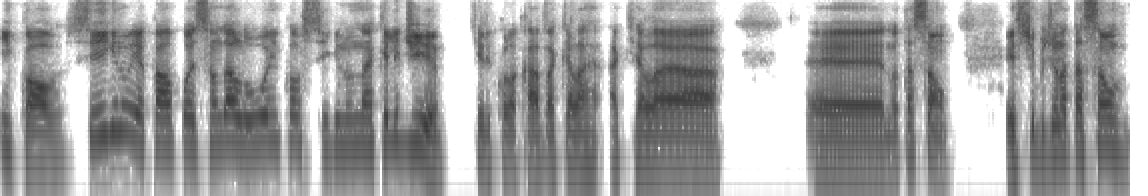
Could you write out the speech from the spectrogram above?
em qual signo, e qual a posição da Lua, em qual signo naquele dia que ele colocava aquela, aquela é, notação. Esse tipo de notação,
